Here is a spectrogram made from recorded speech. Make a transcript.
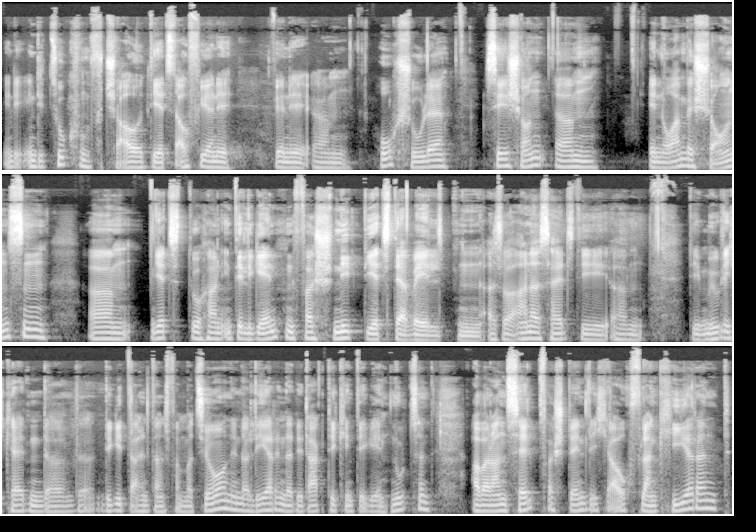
in, die, in die Zukunft schaut, jetzt auch für eine, für eine ähm, Hochschule, sehe ich schon ähm, enorme Chancen, ähm, jetzt durch einen intelligenten Verschnitt jetzt der Welten. Also einerseits die, ähm, die Möglichkeiten der, der, digitalen Transformation in der Lehre, in der Didaktik intelligent nutzend, aber dann selbstverständlich auch flankierend,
